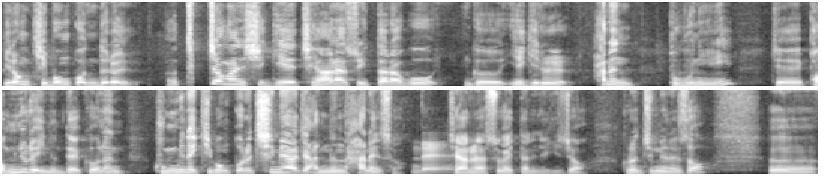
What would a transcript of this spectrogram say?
이런 기본권들을 어, 특정한 시기에 제한할 수 있다라고 그 얘기를 하는 부분이 이제 법률에 있는데 그거는 국민의 기본권을 침해하지 않는 한에서 네. 제한을 할 수가 있다는 얘기죠. 그런 측면에서 어,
